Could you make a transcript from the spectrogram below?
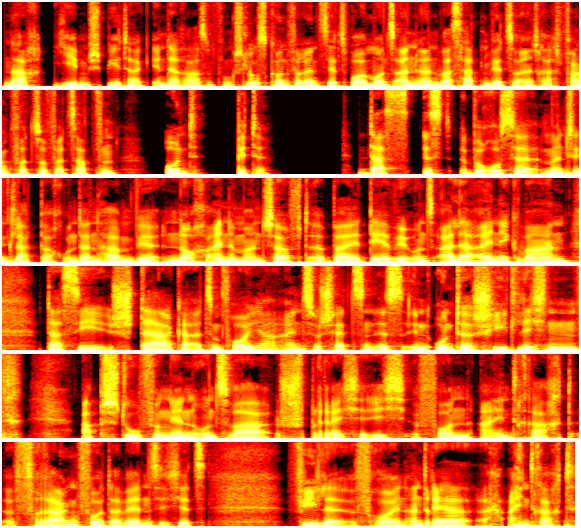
nach jedem Spieltag in der Rasenfunk-Schlusskonferenz. Jetzt wollen wir uns anhören, was hatten wir zu Eintracht Frankfurt zu verzapfen und bitte. Das ist Borussia Mönchengladbach. Und dann haben wir noch eine Mannschaft, äh, bei der wir uns alle einig waren, dass sie stärker als im Vorjahr einzuschätzen ist in unterschiedlichen Abstufungen. Und zwar spreche ich von Eintracht Frankfurt. Da werden sich jetzt viele freuen. Andrea Eintracht,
